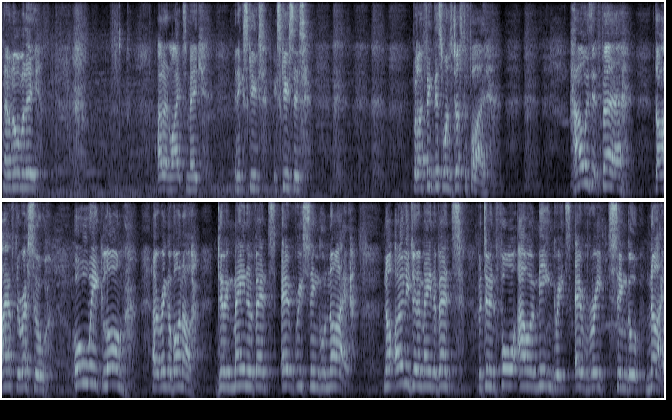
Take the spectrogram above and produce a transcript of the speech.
Now normally, I don't like to make an excuse, excuses, but I think this one's justified. How is it fair that I have to wrestle all week long at Ring of Honor doing main events every single night? Not only doing main events, but doing four hour meet and greets every single night.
